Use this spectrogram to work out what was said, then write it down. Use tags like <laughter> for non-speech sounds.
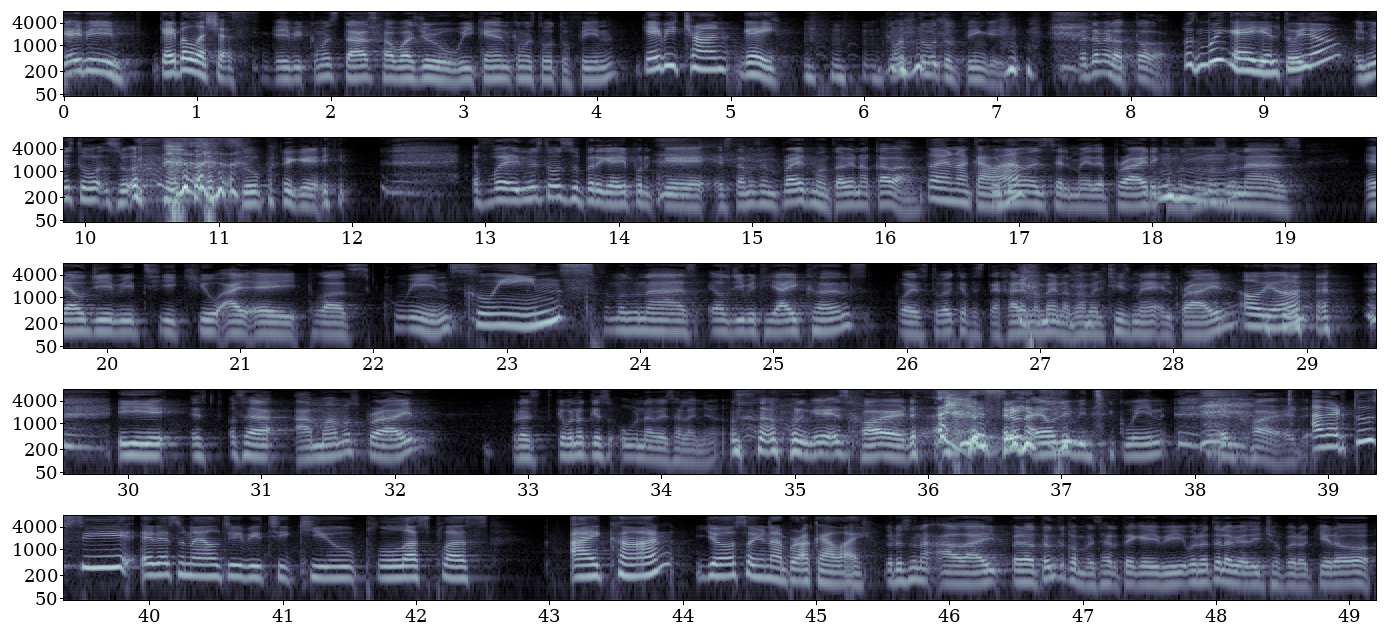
Gaby, Gabylicious. Gaby, ¿cómo estás? How was your weekend? ¿Cómo estuvo tu fin? Gabytron gay. <laughs> ¿Cómo estuvo tu fin, Gaby? Cuéntamelo todo. Pues muy gay, ¿el tuyo? El mío estuvo súper <laughs> gay. Fue, el mío estuvo súper gay porque estamos en Pride Month, todavía no acaba. Todavía no acaba. Junio es el mes de Pride y como somos unas LGBTQIA plus queens, Queens. somos unas LGBT icons, pues tuve que festejar en lo menos, mame el chisme, el Pride. Obvio. <laughs> <laughs> Y, es- o sea, amamos Pride, pero es qué bueno que es una vez al año, <laughs> porque es hard. <laughs> Ser una Sí, sí. LGBT queen es hard. A ver, tú sí eres una LGBTQ icon. Yo soy una Brock ally. Tú eres una ally, pero tengo que confesarte, Gaby, bueno, te lo había dicho, pero quiero,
